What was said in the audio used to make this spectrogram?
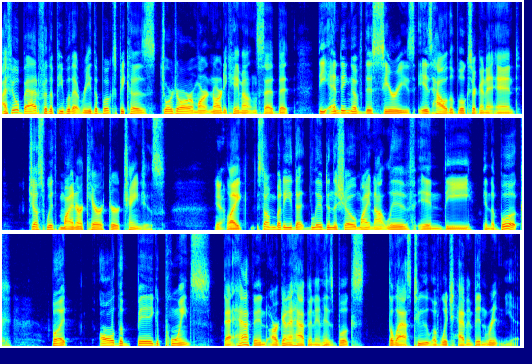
I feel bad for the people that read the books because George R. R. Martin already came out and said that the ending of this series is how the books are going to end, just with minor character changes. Yeah. like somebody that lived in the show might not live in the in the book, but all the big points that happened are going to happen in his books. The last two of which haven't been written yet.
